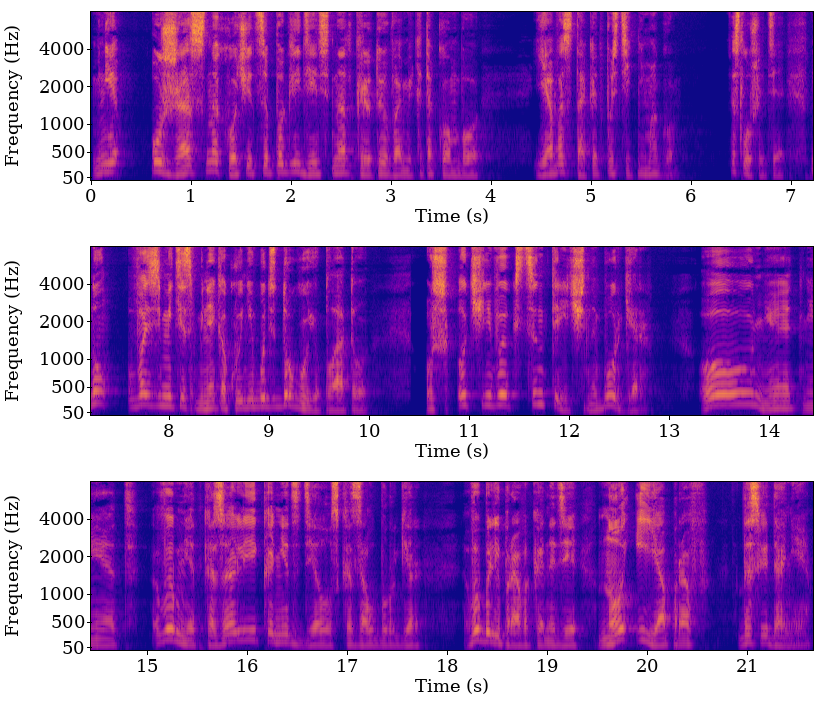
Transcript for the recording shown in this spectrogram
мне ужасно хочется поглядеть на открытую вами катакомбу. Я вас так отпустить не могу. Слушайте, ну, возьмите с меня какую-нибудь другую плату. Уж очень вы эксцентричный бургер. О, нет-нет, вы мне отказали и конец делу, сказал бургер. Вы были правы, Кеннеди, но и я прав. До свидания.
